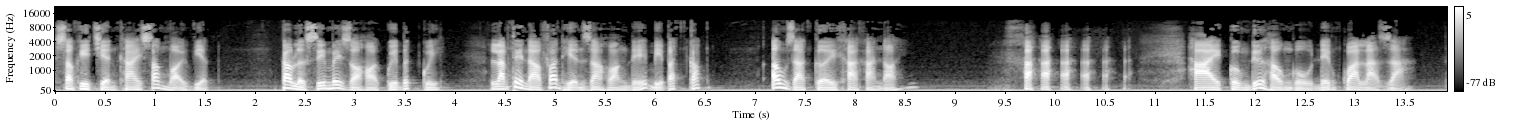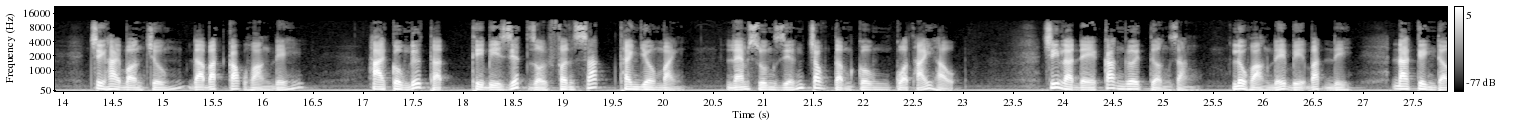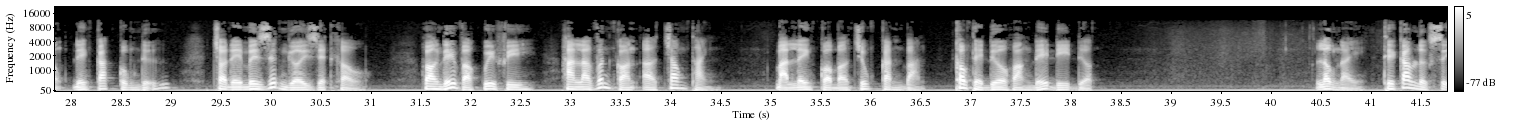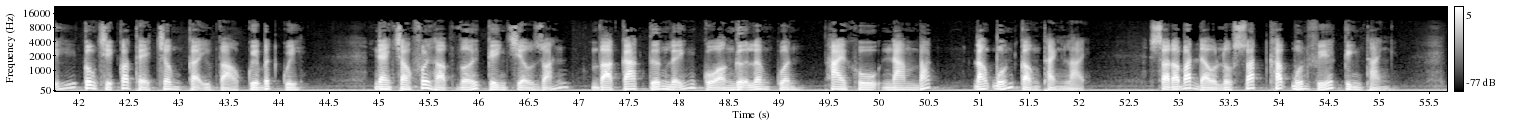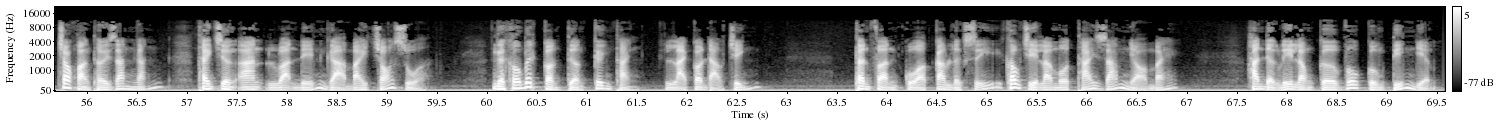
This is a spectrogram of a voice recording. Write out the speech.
Sau khi triển khai xong mọi việc Cao lực sĩ mới dò hỏi quy bất quy Làm thế nào phát hiện ra hoàng đế bị bắt cóc? Ông già cười khà khà nói. Hai cùng đứa hầu ngủ đêm qua là giả. Chính hai bọn chúng đã bắt cóc hoàng đế. Hai cung nữ thật Thì bị giết rồi phân xác thành nhiều mảnh lém xuống giếng trong tầm cung của Thái Hậu. Chính là để các ngươi tưởng rằng Lưu Hoàng đế bị bắt đi, Đã kinh động đến các cung nữ, Cho đến mới giết người diệt khẩu. Hoàng đế và Quý Phi Hẳn là vẫn còn ở trong thành. Bản lệnh của bọn chúng căn bản, Không thể đưa hoàng đế đi được. Lâu này Thì cao lực sĩ cũng chỉ có thể trông cậy vào quy bất quy Nhanh chóng phối hợp với Kinh Triệu Doãn Và các tướng lĩnh của Ngự Lâm Quân, Hai khu Nam Bắc, Đóng bốn cổng thành lại. Sau đó bắt đầu lục soát khắp bốn phía Kinh Thành. Trong khoảng thời gian ngắn, Thành Trường An loạn đến gà bay chó rùa. Người không biết còn tưởng Kinh Thành Lại có đảo chính. Thân phận của cao lực sĩ Không chỉ là một thái giám nhỏ bé. Hắn được Lý Long Cơ vô cùng tín nhiệm.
